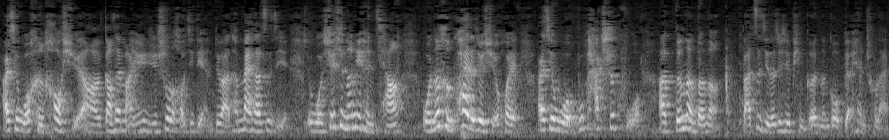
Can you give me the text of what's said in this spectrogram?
而且我很好学啊。刚才马云已经说了好几点，对吧？他卖他自己，我学习能力很强，我能很快的就学会，而且我不怕吃苦啊，等等等等，把自己的这些品格能够表现出来。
